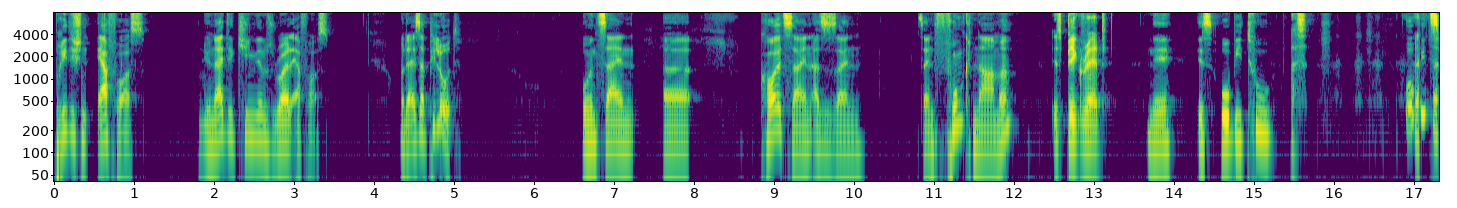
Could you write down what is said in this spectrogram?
britischen Air Force, United Kingdoms Royal Air Force. Und da ist er Pilot. Und sein äh, Call-Sign, also sein, sein Funkname, Ist Big Red. nee, ist Obi-2. Was? Obi-2,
